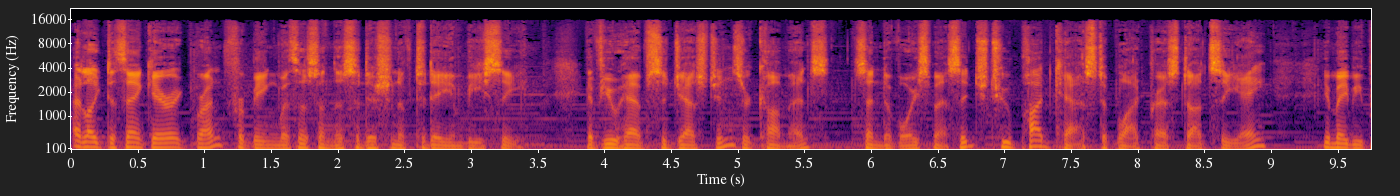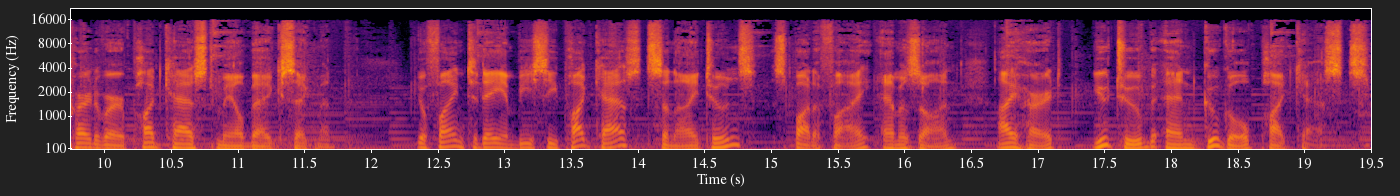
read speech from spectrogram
I'd like to thank Eric Brunt for being with us on this edition of Today in BC. If you have suggestions or comments, send a voice message to podcast at blackpress.ca. You may be part of our podcast mailbag segment. You'll find Today in BC podcasts on iTunes, Spotify, Amazon, iHeart, YouTube, and Google Podcasts.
